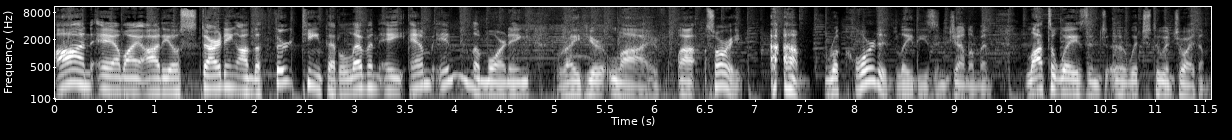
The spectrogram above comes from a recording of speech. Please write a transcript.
on AMI Audio starting on the 13th at 11 a.m. in the morning, right here live. Uh, sorry, recorded, ladies and gentlemen. Lots of ways in uh, which to enjoy them.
